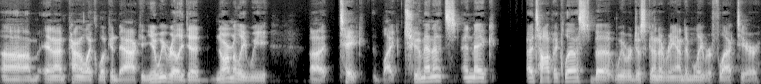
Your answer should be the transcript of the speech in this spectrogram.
um, and I'm kind of like looking back, and you know, we really did. Normally, we uh, take like two minutes and make a topic list, but we were just going to randomly reflect here.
